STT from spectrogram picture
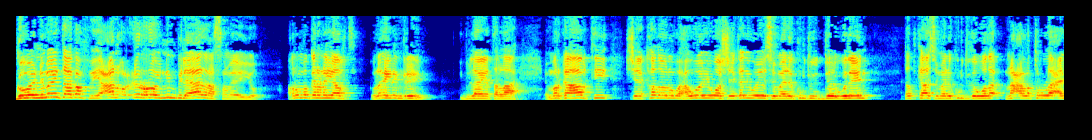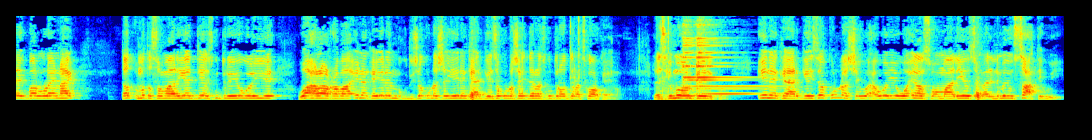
gobaynimo intaa ka fiican oo ciroy nin bilaaadana sameeyo. Anu ma garanayo abti walaahi inan garanayn. Bilaahi tallah marka abti sheekadanu waxa weeye waa sheekadii weeye soomaaliya kurdidu ay wadeen dadkaa soomaaliya kurdida wada naclatullah caleyk baanu leenahay dad ummadda soomaaliyeed dee isku direeyo weeye. Waxaa la rabaa inanka yaree muqdisho ku dhashay iyo inanka hargeysa ku dhashay dan la isku diro dan laiska horkeeno. Layskama horkeeni karo. Inanka hargeysa ku dhashay waxa weeye waa inan soomaaliyeed soomaalinimadu saxtay weeye.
